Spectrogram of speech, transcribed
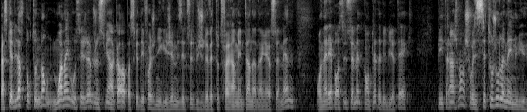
Parce qu'il y a de l'offre pour tout le monde. Moi-même, au cégep, je me souviens encore, parce que des fois, je négligeais mes études puis je devais tout faire en même temps dans la dernière semaine. On allait passer une semaine complète à la bibliothèque. Puis étrangement, on choisissait toujours le même lieu.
